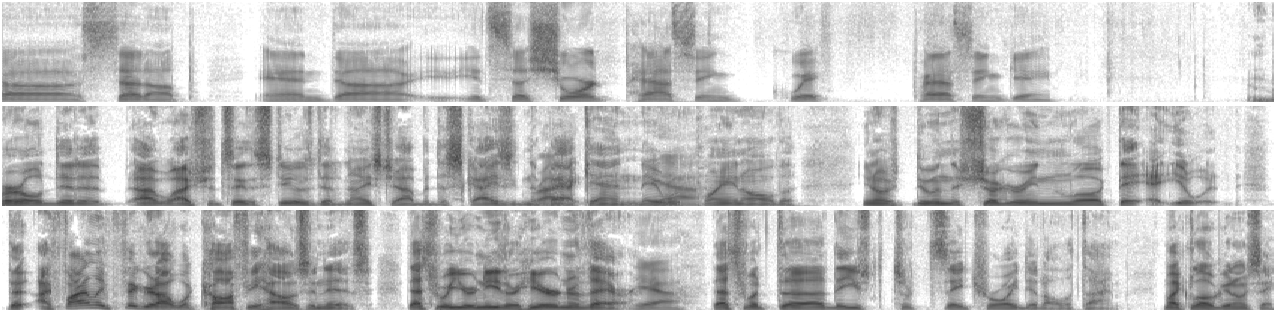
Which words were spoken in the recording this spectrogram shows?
uh, setup, and uh, it's a short passing, quick passing game. Burrow did a, uh, well, I should say the Steelers did a nice job of disguising the Right. back end. They were playing all the, you know, doing the sugaring look. They, uh, you know, the, I finally figured out what coffee housing is. That's where you're neither here nor there. Yeah. That's what uh, they used to say Troy did all the time. Mike Logan would say,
